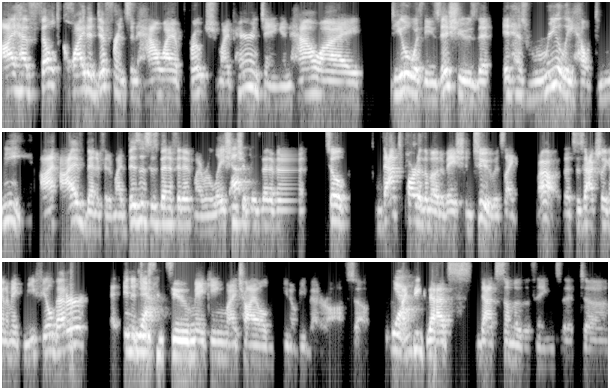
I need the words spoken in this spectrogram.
I have felt quite a difference in how I approach my parenting and how I deal with these issues. That it has really helped me. I, I've benefited. My business has benefited. My relationship yeah. has benefited. So that's part of the motivation too. It's like, wow, this is actually going to make me feel better in addition yeah. to making my child you know be better off so yeah i think that's that's some of the things that um,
